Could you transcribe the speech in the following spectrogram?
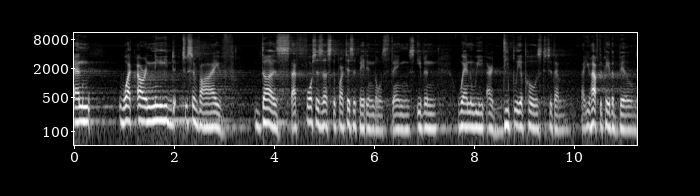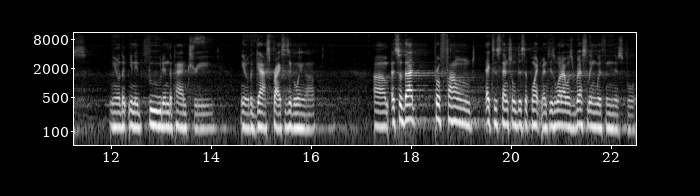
and what our need to survive does, that forces us to participate in those things, even when we are deeply opposed to them. That you have to pay the bills, you know, that you need food in the pantry, you know, the gas prices are going up. Um, and so that profound existential disappointment is what I was wrestling with in this book.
